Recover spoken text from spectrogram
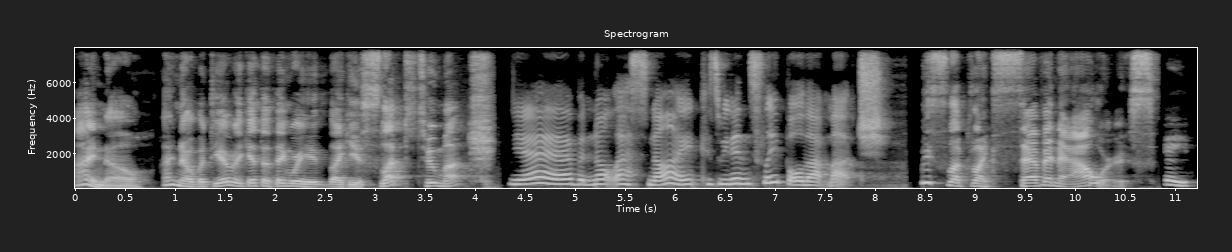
I know. I know, but do you ever get the thing where you like you slept too much? Yeah, but not last night, because we didn't sleep all that much. We slept like 7 hours. 8.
